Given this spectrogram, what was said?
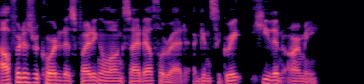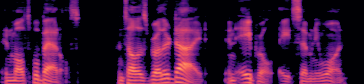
Alfred is recorded as fighting alongside Ethelred against the great heathen army in multiple battles, until his brother died in April 871.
